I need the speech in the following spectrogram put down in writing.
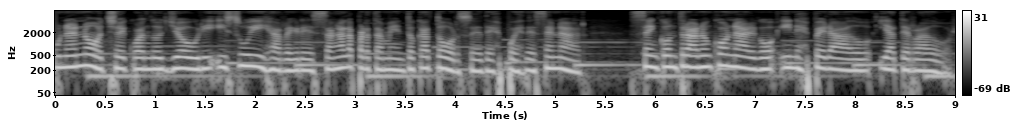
Una noche, cuando Jody y su hija regresan al apartamento 14 después de cenar, se encontraron con algo inesperado y aterrador.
